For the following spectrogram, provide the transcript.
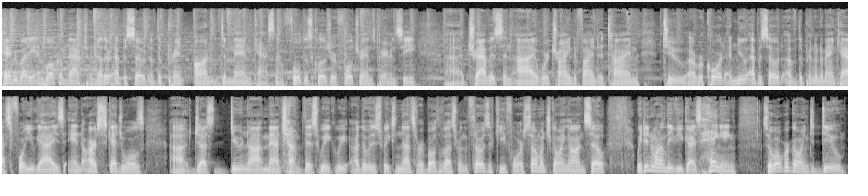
Hey, everybody, and welcome back to another episode of the Print on Demand cast. Now, full disclosure, full transparency, uh, Travis and I were trying to find a time to uh, record a new episode of the Print on Demand cast for you guys, and our schedules. Uh, just do not match up this week. We are this week's nuts for both of us. We're in the throes of Q4, so much going on. So we didn't want to leave you guys hanging. So what we're going to do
